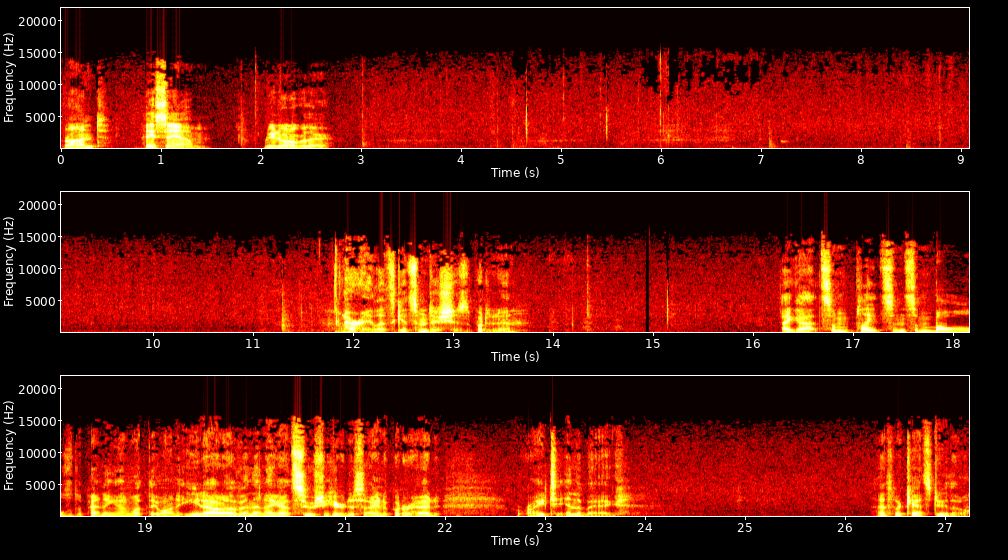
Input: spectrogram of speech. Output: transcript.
Runt? Hey, Sam. What are you doing over there? All right, let's get some dishes to put it in. I got some plates and some bowls, depending on what they want to eat out of, and then I got Sushi here deciding to put her head right in the bag. That's what cats do, though.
